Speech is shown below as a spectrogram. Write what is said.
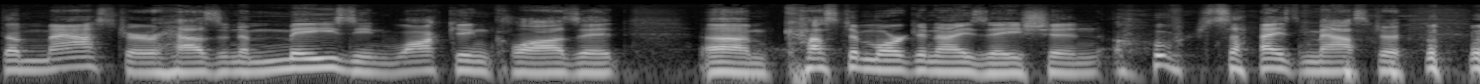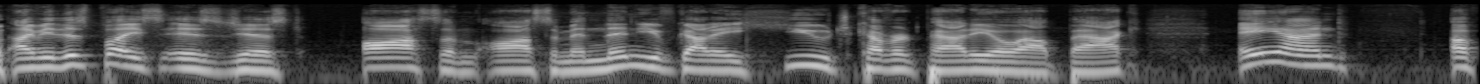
The master has an amazing walk-in closet, um, custom organization, oversized master. I mean, this place is just awesome, awesome. And then you've got a huge covered patio out back, and a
